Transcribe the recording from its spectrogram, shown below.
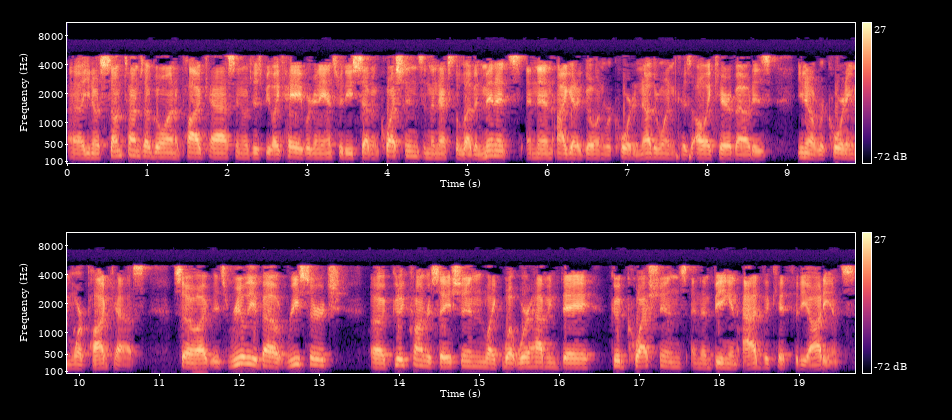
Uh, you know, sometimes I'll go on a podcast and it'll just be like, hey, we're going to answer these seven questions in the next 11 minutes. And then I got to go and record another one because all I care about is, you know, recording more podcasts. So uh, it's really about research, uh, good conversation like what we're having today, good questions, and then being an advocate for the audience.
